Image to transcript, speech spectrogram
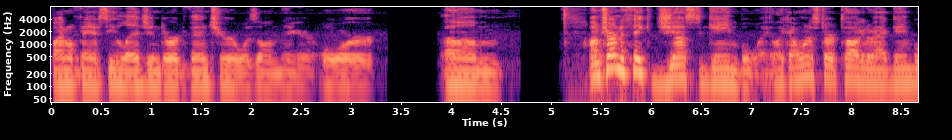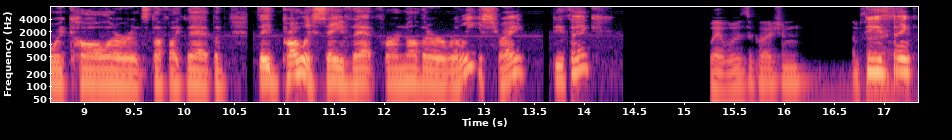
Final Fantasy Legend or Adventure was on there, or um, I'm trying to think just Game Boy. Like I want to start talking about Game Boy Color and stuff like that, but they'd probably save that for another release, right? Do you think? Wait, what was the question? I'm Do you think?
